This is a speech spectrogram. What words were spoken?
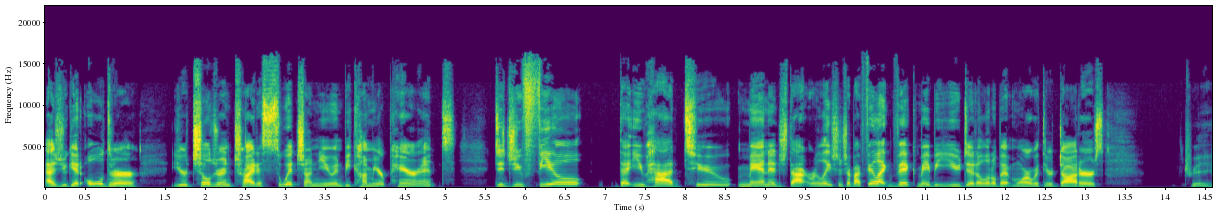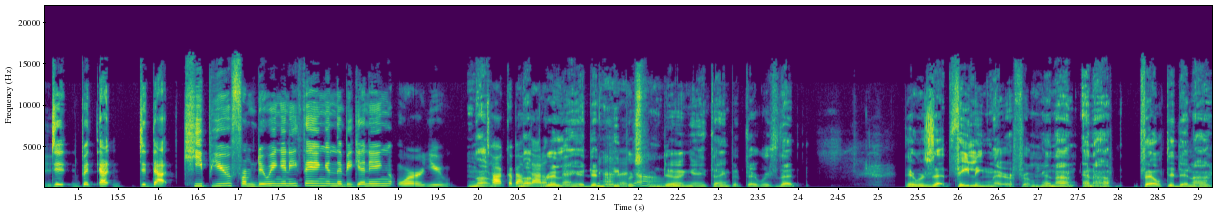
as you get older, your children try to switch on you and become your parent. Did you feel that you had to manage that relationship? I feel like Vic, maybe you did a little bit more with your daughters. True. Did but that did that keep you from doing anything in the beginning, or you Not, talk about not that a really. bit? It didn't Not keep us all. from doing anything, but there was that there was that feeling there from and I and I felt it and I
